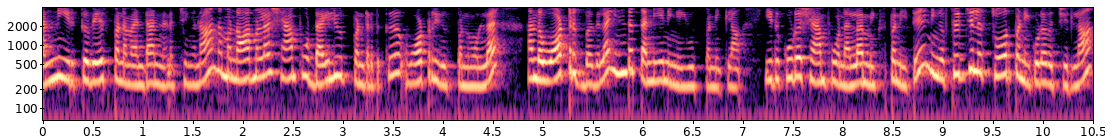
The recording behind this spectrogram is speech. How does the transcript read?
தண்ணி இருக்குது வேஸ்ட் பண்ண வேண்டாம்னு நினச்சிங்கன்னா நம்ம நார்மலாக ஷாம்பூ டைல்யூட் பண்ணுறதுக்கு வாட்டர் யூஸ் பண்ணுவோம்ல அந்த வாட்டருக்கு பதிலாக இந்த தண்ணியை நீங்கள் யூஸ் பண்ணிக்கலாம். இது கூட ஷாம்பூ நல்லா மிக்ஸ் பண்ணிவிட்டு நீங்கள் ஃப்ரிட்ஜில் ஸ்டோர் பண்ணி கூட வச்சிடலாம்.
